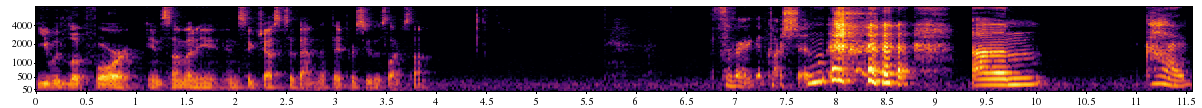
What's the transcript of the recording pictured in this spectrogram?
you would look for in somebody and suggest to them that they pursue this lifestyle? It's a very good question. um, God,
